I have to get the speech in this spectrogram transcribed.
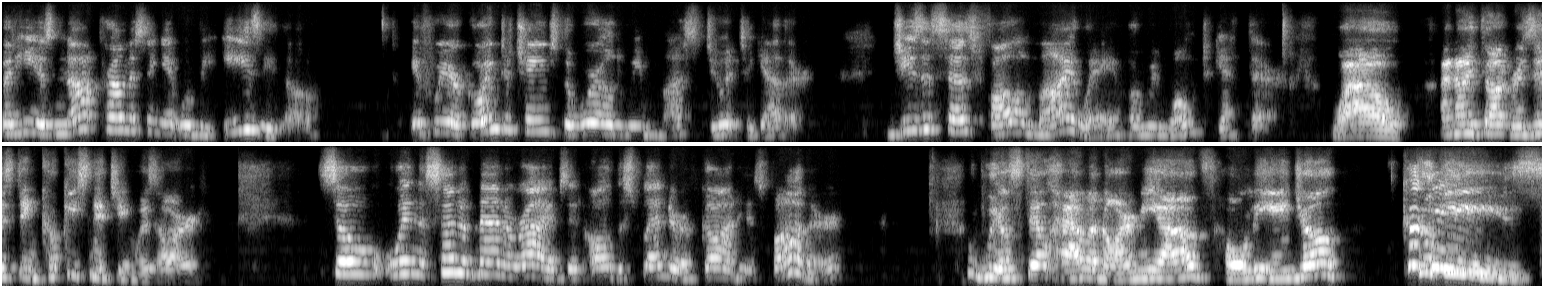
but he is not promising it will be easy though. If we are going to change the world, we must do it together. Jesus says, follow my way or we won't get there. Wow, and I thought resisting cookie snitching was hard. So when the Son of Man arrives in all the splendor of God, his Father, We'll still have an army of holy angel cookies.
